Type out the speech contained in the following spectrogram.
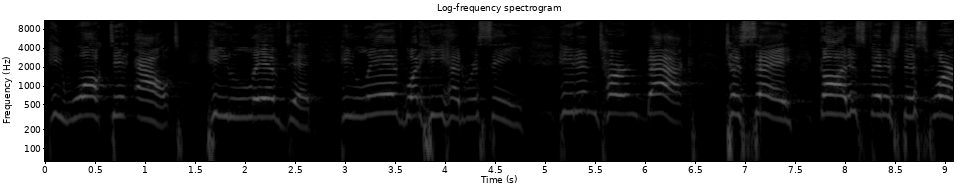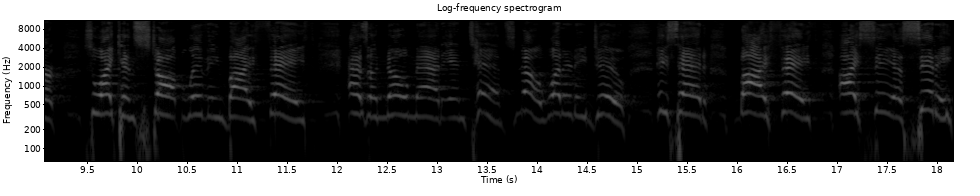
He walked it out. He lived it. He lived what he had received. He didn't turn back to say, God has finished this work, so I can stop living by faith as a nomad in tents. No, what did he do? He said, By faith, I see a city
